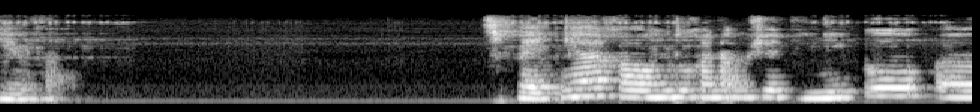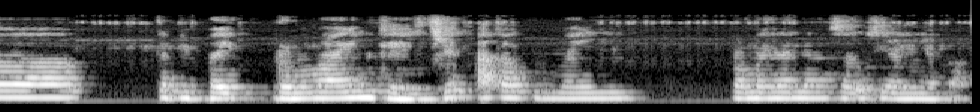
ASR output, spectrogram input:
iya pak sebaiknya kalau untuk anak usia dini itu uh, lebih baik bermain gadget atau bermain permainan yang seusianya pak?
